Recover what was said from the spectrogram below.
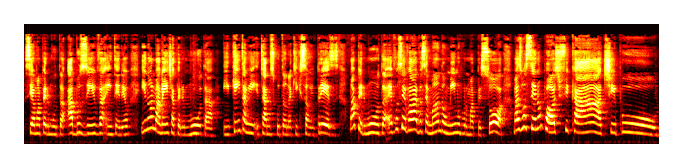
Se é uma permuta abusiva, entendeu? E normalmente a permuta, e quem tá me, tá me escutando aqui que são empresas, uma permuta é você vai, você manda um mimo para uma pessoa, mas você não pode ficar tipo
